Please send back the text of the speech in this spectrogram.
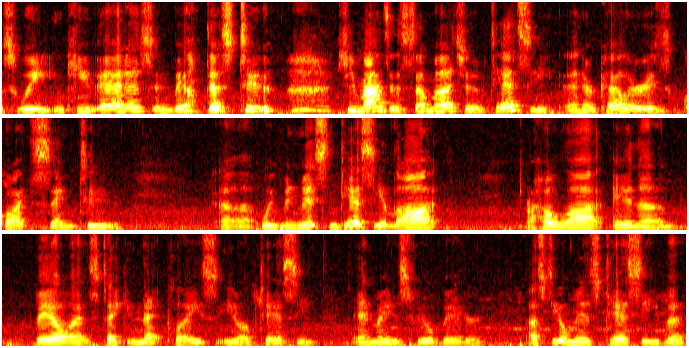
sweet and cute at us, and Belle does too. She reminds us so much of Tessie, and her color is quite the same too. Uh, we've been missing Tessie a lot, a whole lot, and uh, Belle has taken that place, you know, of Tessie and made us feel better. I still miss Tessie, but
